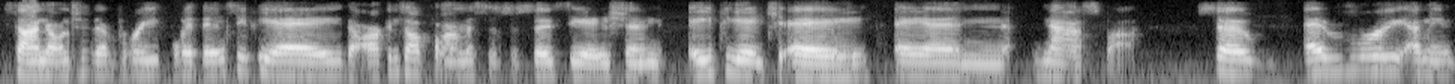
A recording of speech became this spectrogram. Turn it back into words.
signed on to the brief with NCPA the Arkansas Pharmacists Association APHA and NASPA so every i mean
